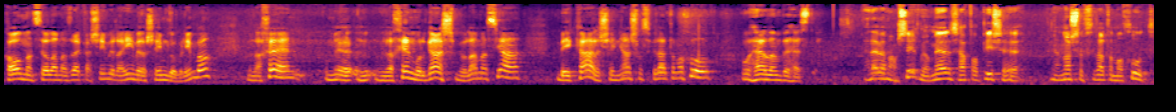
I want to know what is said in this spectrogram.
כל מעשי עולם הזה קשים ורעים ורשעים גוברים בו, ולכן, ולכן מורגש בעולם העשייה בעיקר שהעניין של ספירת המלכות הוא הלם והסתר. הרב ממשיך ואומר שאף על פי שעניינו של ספירת המלכות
